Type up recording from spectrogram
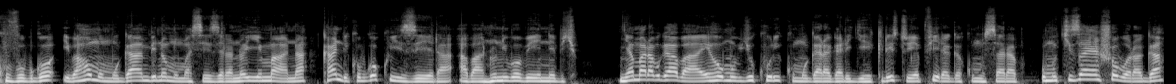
Kuva ubwo ibaho mu mugambi no mu masezerano y'imana kandi kubwo kwizera abantu nibo bene byo. Nyamara bwabayeho mu by'ukuri ku mugaragaro igihe kirisito yapfiraga ku musaraba. Umukiza yashoboraga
